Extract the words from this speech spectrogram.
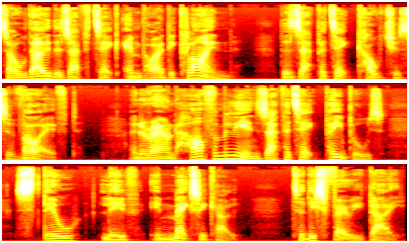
So, although the Zapotec Empire declined, the Zapotec culture survived, and around half a million Zapotec peoples still live in Mexico to this very day.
